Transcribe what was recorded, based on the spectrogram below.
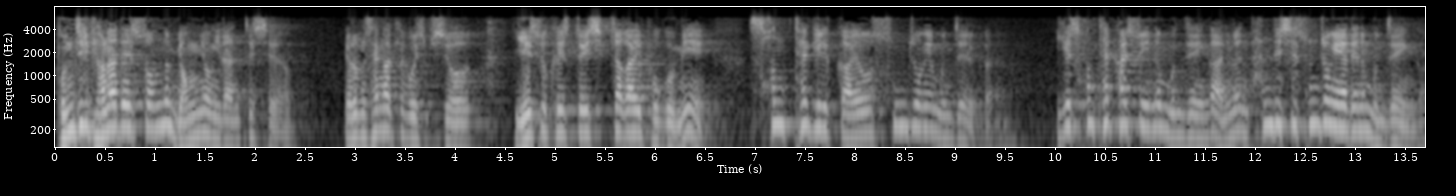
본질이 변화될 수 없는 명령이라는 뜻이에요. 여러분 생각해 보십시오. 예수 그리스도의 십자가의 복음이 선택일까요? 순종의 문제일까요? 이게 선택할 수 있는 문제인가? 아니면 반드시 순종해야 되는 문제인가?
